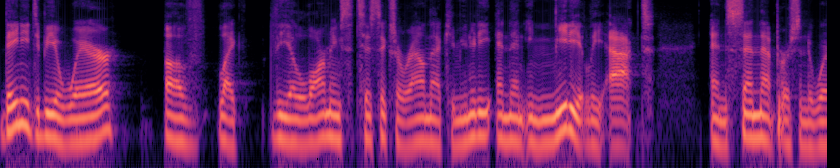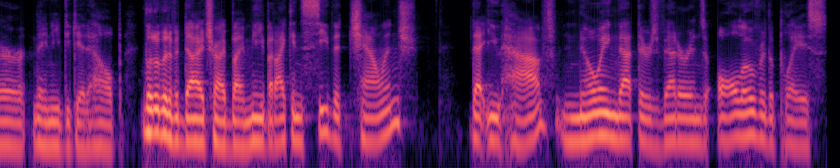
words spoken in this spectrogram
They need to be aware of like the alarming statistics around that community and then immediately act and send that person to where they need to get help. A little bit of a diatribe by me, but I can see the challenge that you have knowing that there's veterans all over the place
